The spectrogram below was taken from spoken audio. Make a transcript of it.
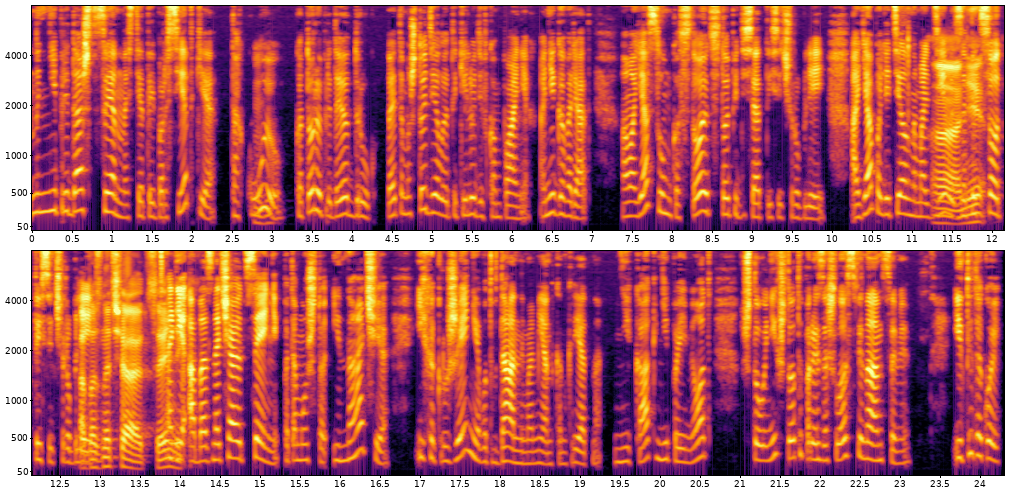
не придашь ценность этой барсетке такую, угу. которую придает друг. Поэтому что делают такие люди в компаниях? Они говорят, а моя сумка стоит 150 тысяч рублей, а я полетел на Мальдивы а, за 500 тысяч рублей. Обозначают ценник. Они обозначают ценник, потому что иначе их окружение вот в данный момент конкретно никак не поймет, что у них что-то произошло с финансами. И ты такой,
